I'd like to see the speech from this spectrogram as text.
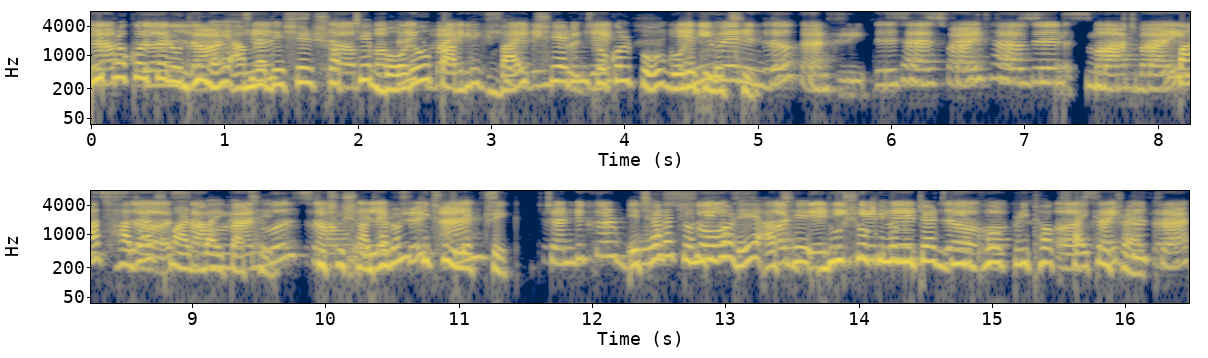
এই প্রকল্পের অধীনে আমরা দেশের সবচেয়ে বড় পাবলিক বাইক শেয়ারিং প্রকল্প গড়ে তুলেছি। পাঁচ হাজার স্মার্ট বাইক আছে কিছু সাধারণ কিছু ইলেকট্রিক এছাড়া চণ্ডীগড়ে আছে দুশো কিলোমিটার দীর্ঘ পৃথক সাইকেল ট্র্যাক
